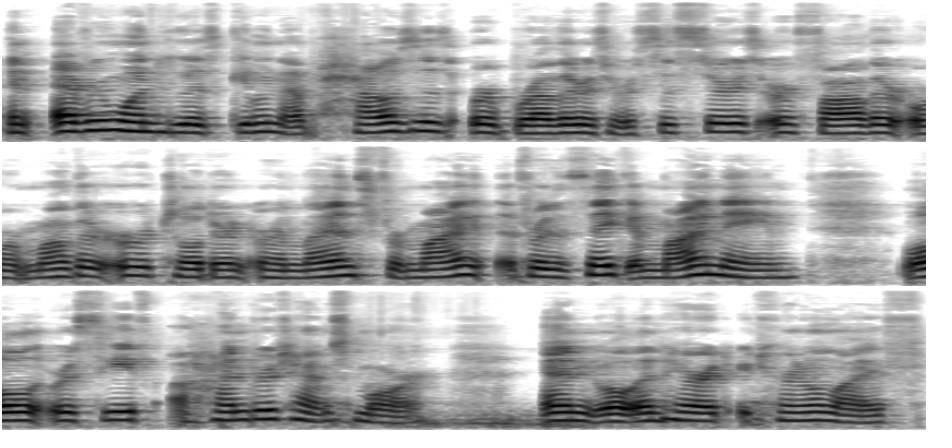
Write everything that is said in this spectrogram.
And everyone who has given up houses or brothers or sisters or father or mother or children or lands for my for the sake of my name will receive a hundred times more and will inherit eternal life.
